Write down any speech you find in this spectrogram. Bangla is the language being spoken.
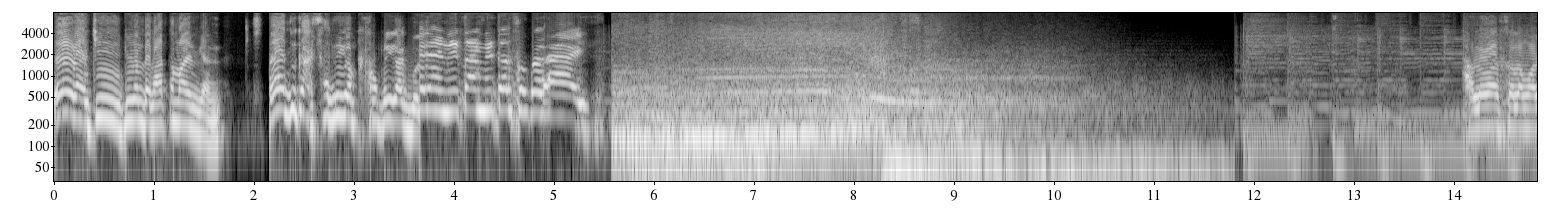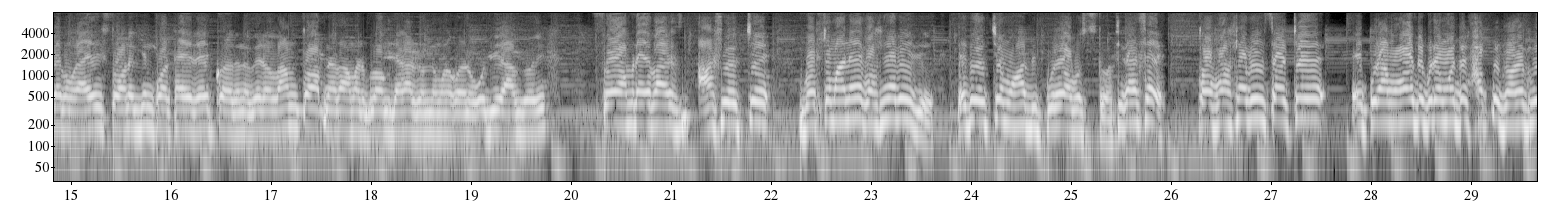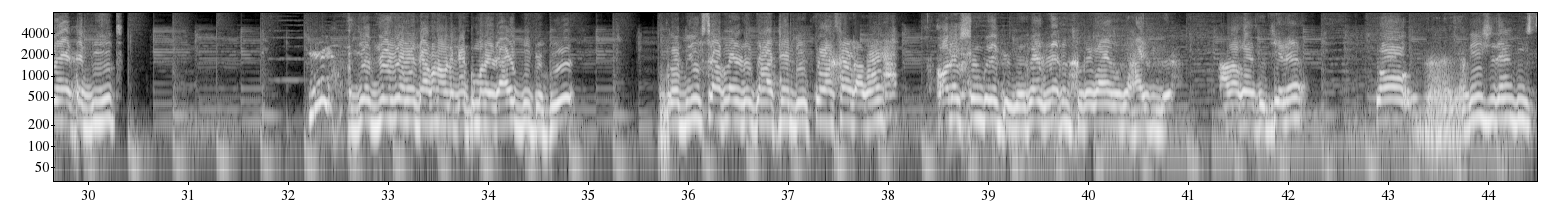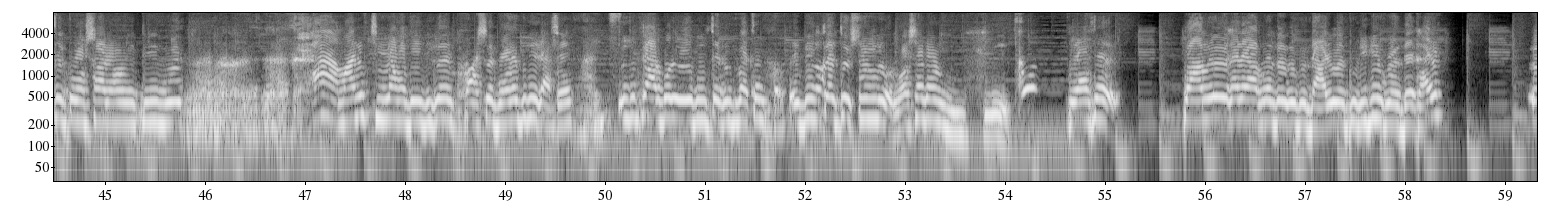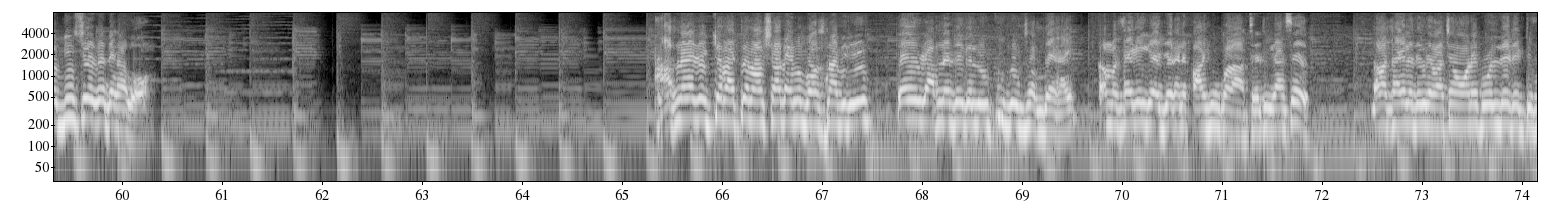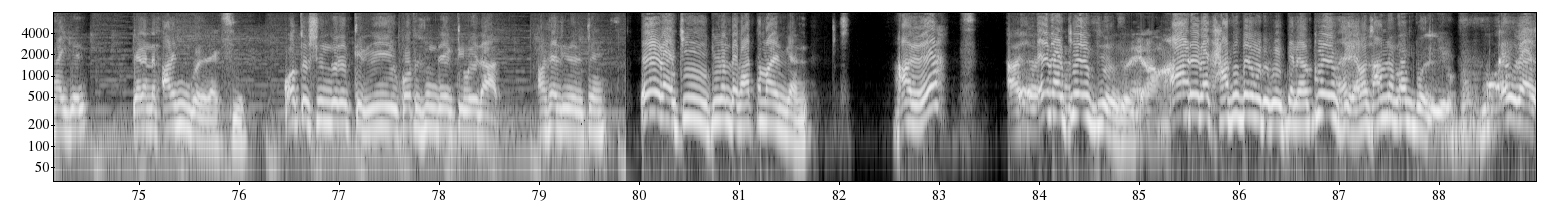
এ ভাই কি পিছন ভাত মারেন কেন? এই তুই কাক সাবরি কাক সাবরি কাক বল। ভাই। হ্যালো আসসালামু আলাইকুম গাইস তো অনেকদিন পর থাই রাইড করার জন্য বেরোলাম তো আপনারা আমার ব্লগ দেখার জন্য মনে করেন অধীর আগ্রহী। তো আমরা এবার আসি হচ্ছে বর্তমানে বসনা ব্রিজে এটি হচ্ছে মহাবীরপুরে অবস্থিত, ঠিক আছে? তো বসনা ব্রিজটা হচ্ছে এই পুরা মহাবীরপুরের মধ্যে সবচেয়ে জনপ্রিয় একটা ব্রিজ যে ব্রিজের মধ্যে এখন আমরা বর্তমানে রাইড দিতেছি। তো ব্রিজটা আপনারা দেখতে পাচ্ছেন ব্রিজটা অসাধারণ। অনেক সুন্দর একটি জায়গা, দেখেন ছোট ভাইয়ের মধ্যে হাই দিল কাছে চেনে তো অসাধারণ হ্যাঁ মানুষ আমাদের এদিকে, পাশে বড় ব্রিজ আছে। কিন্তু তারপরে এই ব্রিজটা দেখতে পাচ্ছেন, এই ব্রিজটা সুন্দর, অসাধারণ ঠিক আছে? তো আমি এখানে আপনাদের একটু দাঁড়িয়ে একটু রিভিউ করে দেখাই। তো দেখাবো। আপনারা দেখতে পাচ্ছেন অসাধারণ বসনা ব্রিজ যে আপনাদেরকে লুক সব দেখাই। আমার সাইকেল যেখানে পার্কিং করা আছে, ঠিক আছে? আমার সাইকেলে দেখতে পাচ্ছেন অনেক ওল্ডের একটি সাইকেল যেখানে পার্কিং করে রাখছি। কত সুন্দর একটি ভিউ কত সুন্দর একটি ওয়েদার আচ্ছা ঠিক আছে এ ভাই কি পিছনটা মারেন কেন? আরে এ ভাই কি হয়েছে? আরে ভাই খাতুদের মতো করতে না কি হয়েছে? আমার সামনে ভাগ বললি এই ভাই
